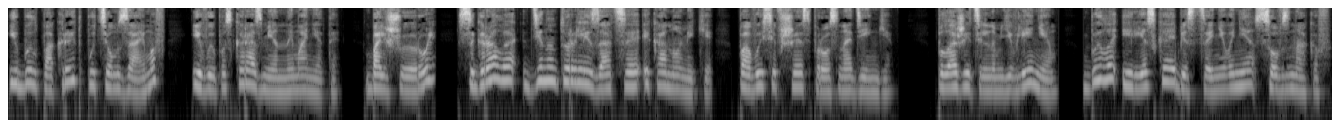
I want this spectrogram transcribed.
и был покрыт путем займов и выпуска разменной монеты. Большую роль сыграла денатурализация экономики, повысившая спрос на деньги. Положительным явлением было и резкое обесценивание совзнаков.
